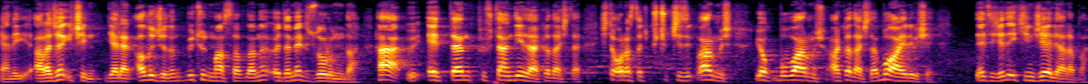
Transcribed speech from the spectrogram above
yani araca için gelen alıcının bütün masraflarını ödemek zorunda. Ha etten püften değil arkadaşlar. İşte orası da küçük çizik varmış. Yok bu varmış. Arkadaşlar bu ayrı bir şey. Neticede ikinci el araba.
